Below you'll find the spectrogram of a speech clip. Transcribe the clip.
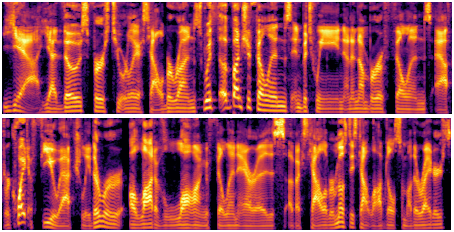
Yeah, yeah, those first two early Excalibur runs with a bunch of fill-ins in between and a number of fill-ins after. Quite a few, actually. There were a lot of long fill-in eras of Excalibur, mostly Scott Lobdell, some other writers.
